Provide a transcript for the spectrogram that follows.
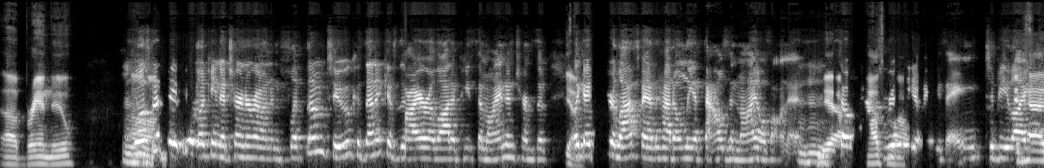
uh, brand new. Mm-hmm. Well, especially if you're looking to turn around and flip them too, because then it gives the buyer a lot of peace of mind in terms of yeah. like I think your last van had only a thousand miles on it. Mm-hmm. Yeah, so that's really miles. amazing to be like. It had,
